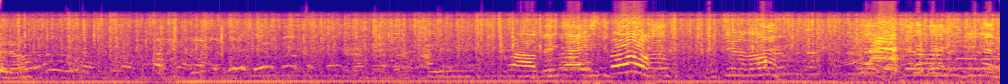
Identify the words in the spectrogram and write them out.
Ano? Ang grabing ice to! Video na to? Ah, dyan naman video niyan.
